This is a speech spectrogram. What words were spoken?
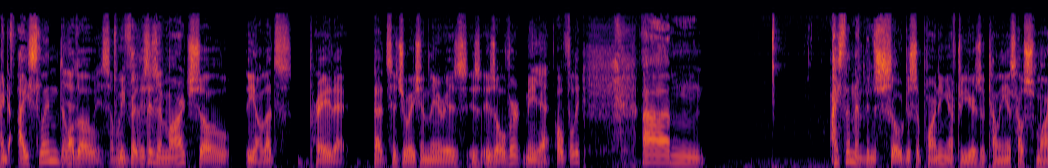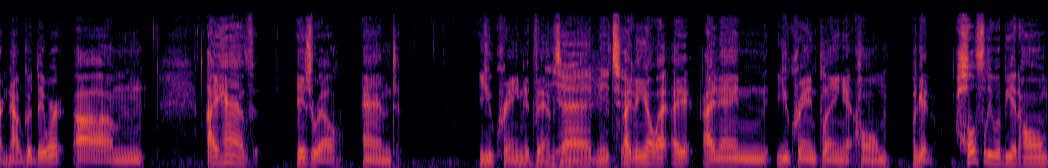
and Iceland. Yeah, although, to be fair, this is in March, so you know, let's pray that that situation there is is, is over. Maybe, Yeah. hopefully. Um, Iceland have been so disappointing after years of telling us how smart and how good they were. Um, I have Israel and Ukraine advancing. Yeah, me too. And you know what? I, and then Ukraine playing at home again. Hopefully, we'll be at home.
